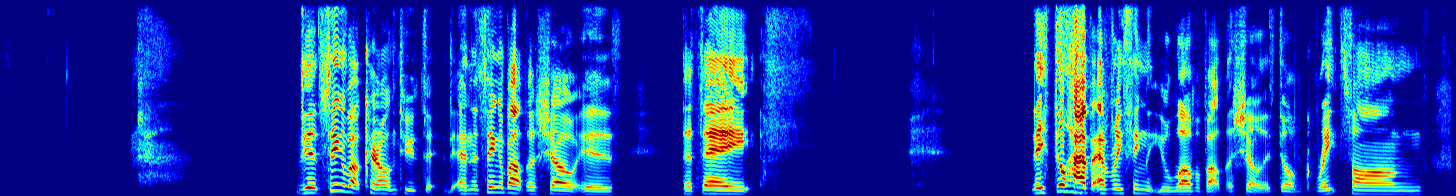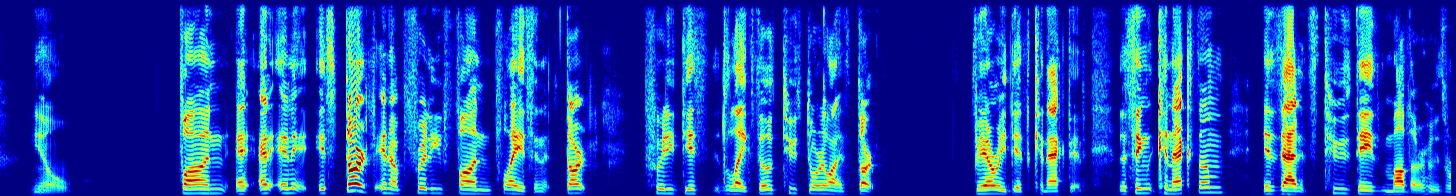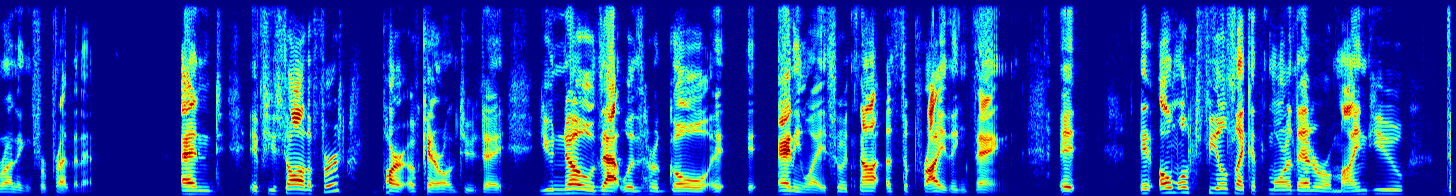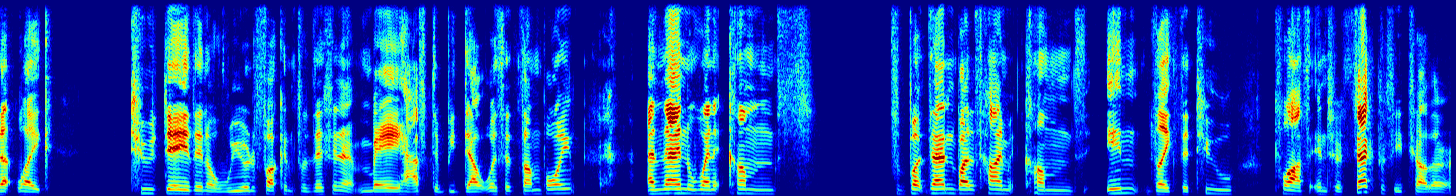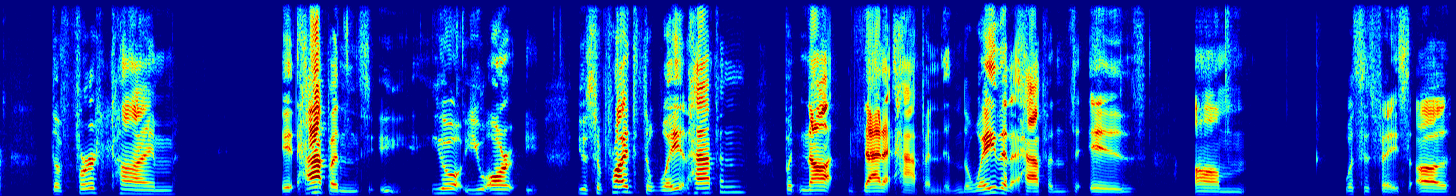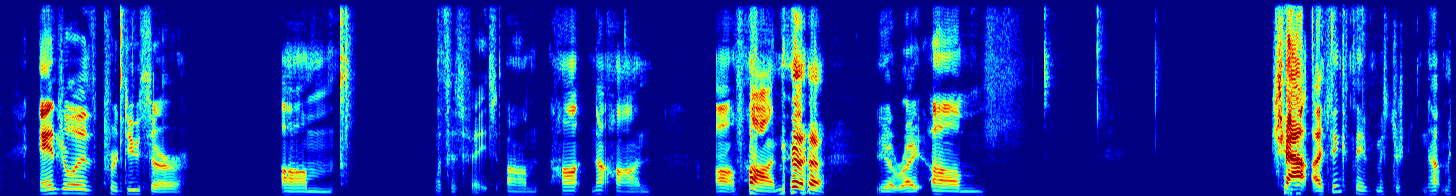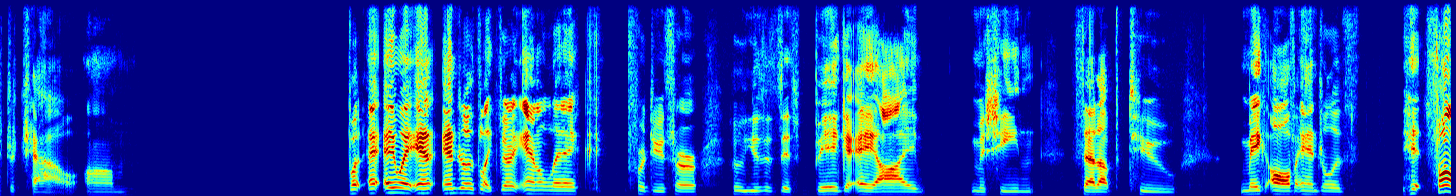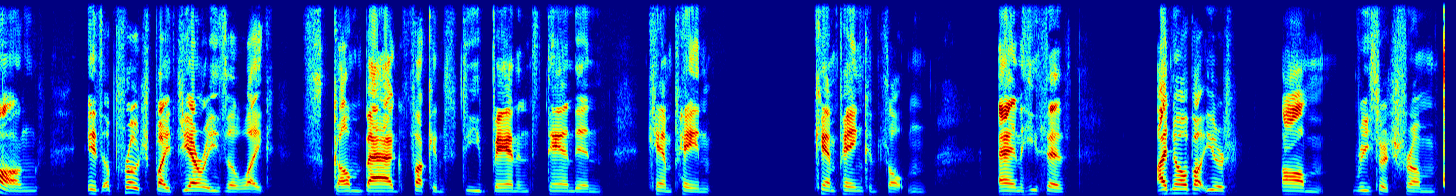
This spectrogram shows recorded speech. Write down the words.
the thing about Carol and Tuesday, and the thing about the show is that they they still have everything that you love about the show. They still have great songs, you know, fun and and, and it, it starts in a pretty fun place and it starts pretty dis like those two storylines start very disconnected. The thing that connects them is that it's Tuesday's mother who's running for president. And if you saw the first part of Carol and Tuesday, you know that was her goal anyway, so it's not a surprising thing. It it almost feels like it's more there to remind you that like Tuesday's in a weird fucking position and it may have to be dealt with at some point. And then when it comes but then by the time it comes in like the two plots intersect with each other, the first time it happens, you're you are you're surprised at the way it happened, but not that it happened. And the way that it happens is, um, what's his face? Uh, Angela's producer, um, what's his face? Um, Han, not Han, um, Han. yeah, right. Um, Chow. I think his name's Mr. Not Mr. Chow. Um, but anyway, Angela's like very analytic producer who uses this big AI machine setup to make all of Angela's hit songs is approached by Jerry, the like scumbag fucking Steve Bannon stand-in campaign campaign consultant, and he says, "I know about your um research from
